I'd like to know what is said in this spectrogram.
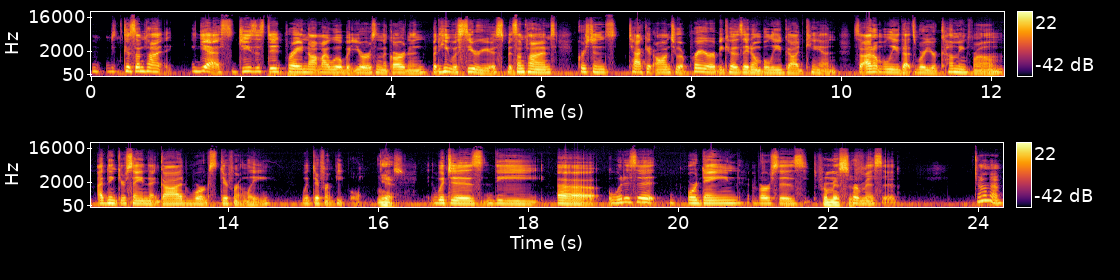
because sometimes yes, Jesus did pray, "Not my will, but yours" in the garden, but he was serious. But sometimes Christians tack it on to a prayer because they don't believe God can. So I don't believe that's where you're coming from. I think you're saying that God works differently with different people, yes. Which is the uh, what is it ordained versus permissive. permissive. I don't know.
